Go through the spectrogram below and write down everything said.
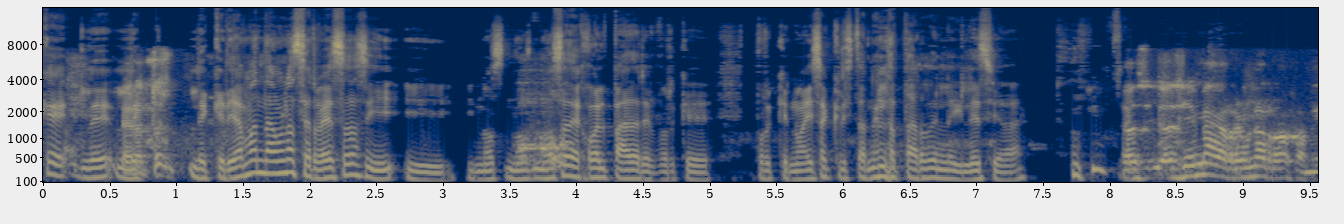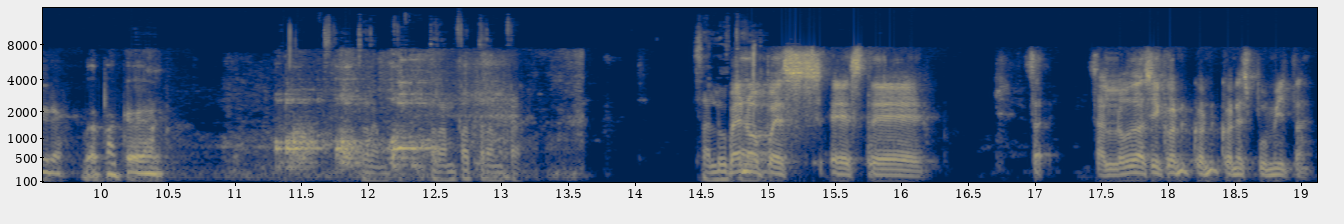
que le, le, quería mandar unas cervezas y, y, no, no, se dejó el padre porque, porque no hay sacristán en la tarde en la iglesia. Yo, sí me agarré una roja, mira, para que vean. Trampa, trampa, trampa. Salud. Bueno, pues, este, salud así con, con, espumita.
